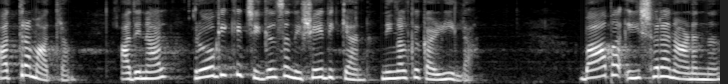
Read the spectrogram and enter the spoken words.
അത്രമാത്രം. അതിനാൽ രോഗിക്ക് ചികിത്സ നിഷേധിക്കാൻ നിങ്ങൾക്ക് കഴിയില്ല. ബാബ ഈശ്വരനാണെന്ന്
